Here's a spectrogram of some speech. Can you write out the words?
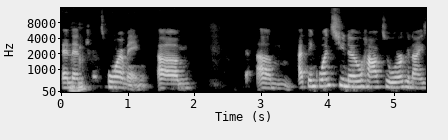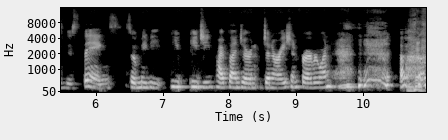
and then mm-hmm. transforming. Um, um, I think once you know how to organize these things, so maybe P- PG pipeline ger- generation for everyone, uh,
